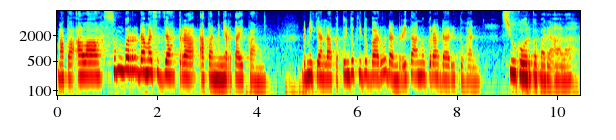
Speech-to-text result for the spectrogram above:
maka Allah, sumber damai sejahtera, akan menyertai kamu. Demikianlah petunjuk hidup baru dan berita anugerah dari Tuhan. Syukur kepada Allah.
